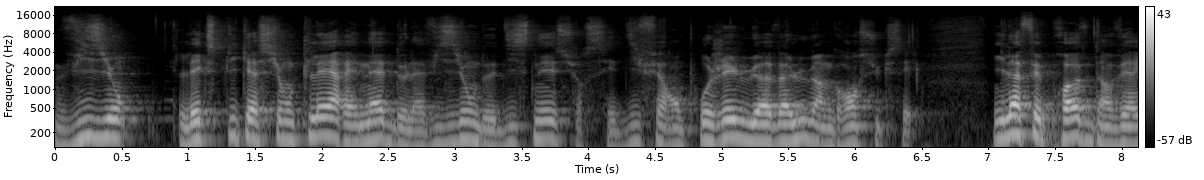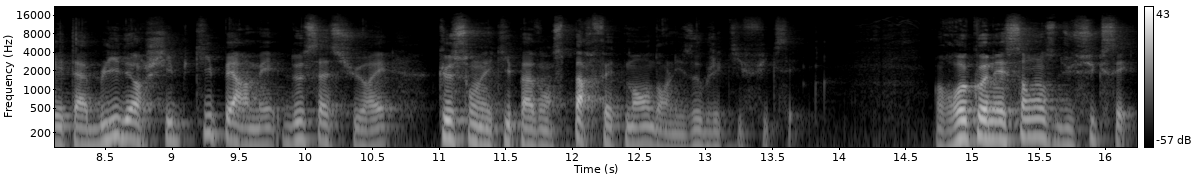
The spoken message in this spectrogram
Vision. L'explication claire et nette de la vision de Disney sur ses différents projets lui a valu un grand succès. Il a fait preuve d'un véritable leadership qui permet de s'assurer que son équipe avance parfaitement dans les objectifs fixés. Reconnaissance du succès.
